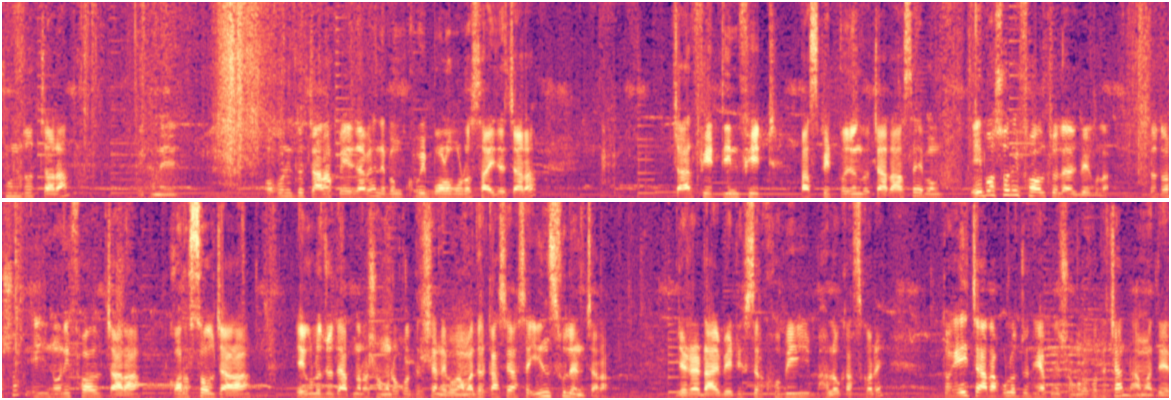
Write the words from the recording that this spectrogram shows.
সুন্দর চারা। এখানে অগণিত চারা পেয়ে যাবেন এবং খুবই বড় বড় সাইজের চারা। চার ফিট তিন ফিট পাঁচ ফিট পর্যন্ত চারা আছে এবং এই বছরই ফল চলে আসবে এগুলা। তো দর্শক, এই ননি ফল চারা, করসল চারা, এগুলো যদি আপনারা সংগ্রহ করতে চান এবং আমাদের কাছে আছে ইনসুলিন চারা, যেটা ডায়াবেটিক্সের খুবই ভালো কাজ করে, তো এই চারাগুলো যদি আপনি সংগ্রহ করতে চান, আমাদের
